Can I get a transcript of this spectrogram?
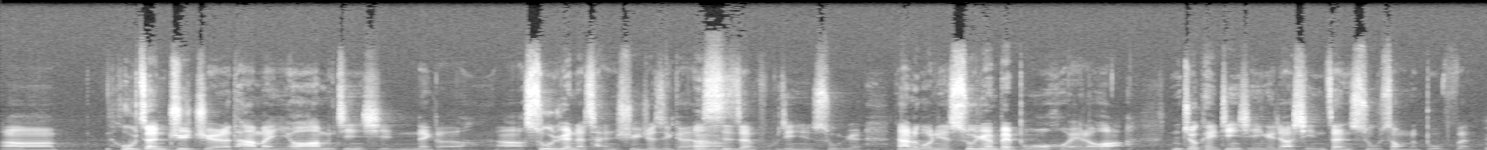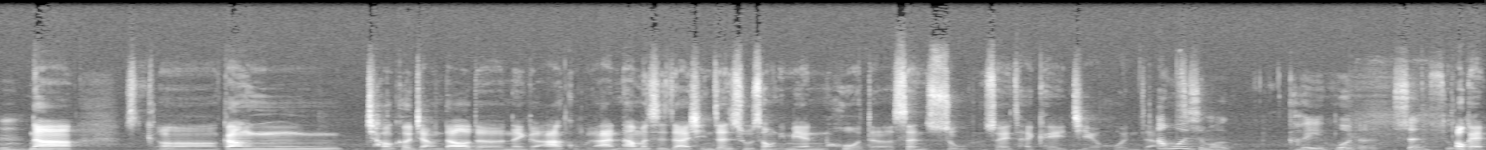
呃户政拒绝了他们以后，他们进行那个啊、呃诉愿的程序，就是跟嗯市政府进行诉愿。那如果你的诉愿被驳回的话，你就可以进行一个叫行政诉讼的部分。嗯，那呃，刚乔克讲到的那个阿古案，他们是在行政诉讼里面获得胜诉，所以才可以结婚这样啊，子。为什么可以获得胜诉 OK，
